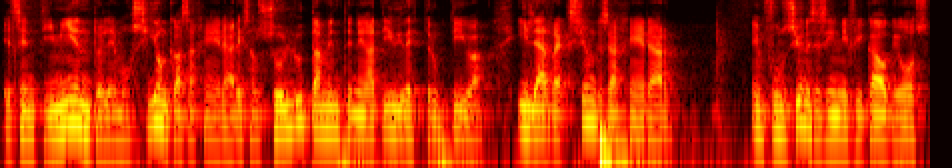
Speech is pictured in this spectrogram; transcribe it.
el sentimiento, la emoción que vas a generar es absolutamente negativa y destructiva y la reacción que se va a generar en función de ese significado que vos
